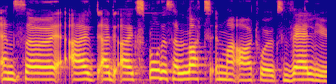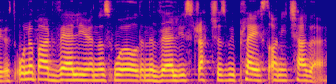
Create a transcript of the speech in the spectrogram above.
and so I, I, I explore this a lot in my artworks value. It's all about value in this world and the value structures we place on each other.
